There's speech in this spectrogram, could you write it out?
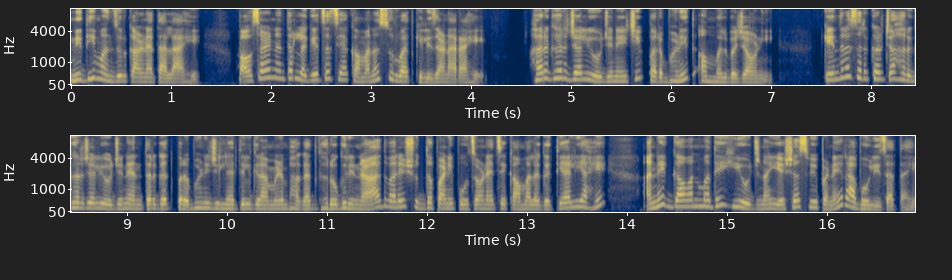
निधी मंजूर करण्यात आला आहे. पावसाळ्यानंतर लगेचच या कामांना सुरुवात केली जाणार आहे. हर घर जल योजनेची परभणीत अंमलबजावणी केंद्र सरकारच्या हर घर जल योजनेअंतर्गत परभणी जिल्ह्यातील ग्रामीण भागात घरोघरी नळाद्वारे शुद्ध पाणी पोहोचवण्याचे कामाला गती आली आहे. अनेक गावांमध्ये ही योजना यशस्वीपणे राबवली जात आहे.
